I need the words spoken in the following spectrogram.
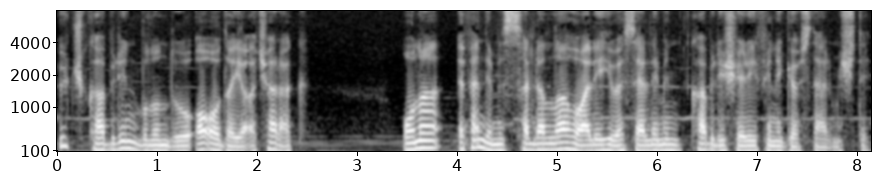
üç kabrin bulunduğu o odayı açarak ona Efendimiz sallallahu aleyhi ve sellemin kabri şerifini göstermişti.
